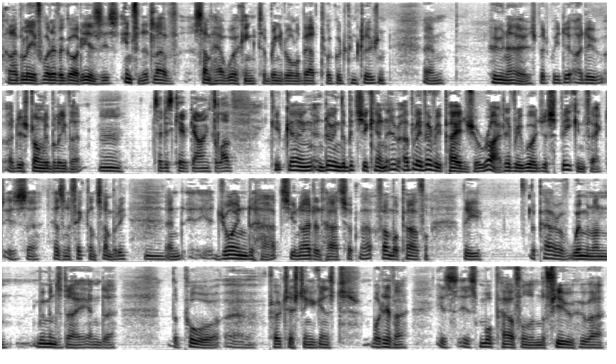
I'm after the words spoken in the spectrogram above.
and I believe whatever God is, is infinite love somehow working to bring it all about to a good conclusion. Um, who knows? But we do. I do. I do strongly believe that. Mm. So just keep going for love. Keep going and doing the bits you can. I believe every page you're right. Every word you speak, in fact, is uh, has an effect on somebody. And uh, joined hearts, united hearts, are far more powerful. The the power of women on Women's Day and uh, the poor uh, protesting against whatever is is more powerful than the few who are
